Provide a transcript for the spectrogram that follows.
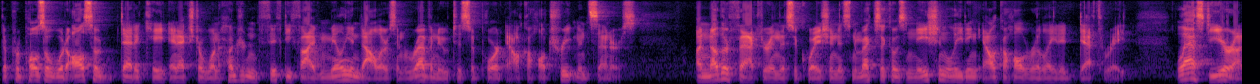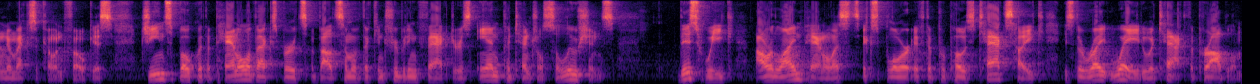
The proposal would also dedicate an extra $155 million in revenue to support alcohol treatment centers. Another factor in this equation is New Mexico's nation leading alcohol related death rate. Last year on New Mexico in Focus, Gene spoke with a panel of experts about some of the contributing factors and potential solutions. This week, our line panelists explore if the proposed tax hike is the right way to attack the problem.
